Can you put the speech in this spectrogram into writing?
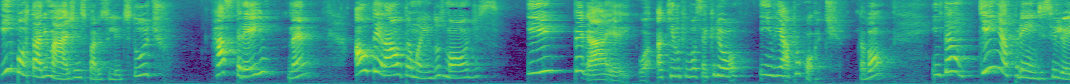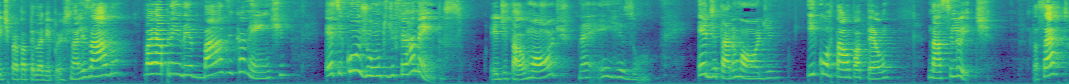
Importar imagens para o Silhouette Studio. Rastreio, né? Alterar o tamanho dos moldes e pegar aquilo que você criou e enviar para o corte, tá bom? Então, quem aprende silhuete para papelaria personalizada vai aprender basicamente esse conjunto de ferramentas. Editar o molde, né? Em resumo, editar o molde, e cortar o papel na silhuete, tá certo?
